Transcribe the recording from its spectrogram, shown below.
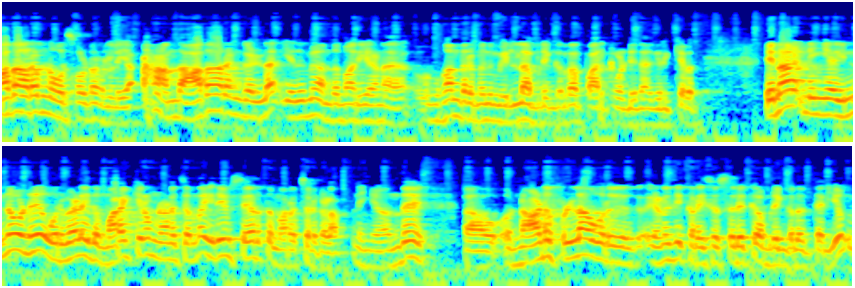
ஆதாரம்னு அவர் சொல்றாரு இல்லையா? அந்த ஆதாரங்கள்ல எதுவுமே அந்த மாதிரியான முகாந்திரம் எதுவும் இல்லை அப்படிங்கறத பார்க்க வேண்டியதாக இருக்கிறது. ஏன்னா நீங்க இன்னொன்னு ஒருவேளை இதை மறைக்கணும்னு நினைச்சிருந்தா இதையும் சேர்த்து மறைச்சிருக்கலாம். நீங்க வந்து நாடு ஃபுல்லா ஒரு எனர்ஜி கிரைசிஸ் இருக்கு அப்படிங்கிறது தெரியும்.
